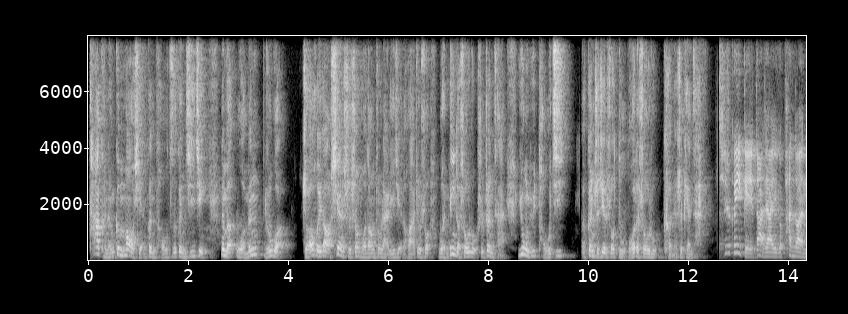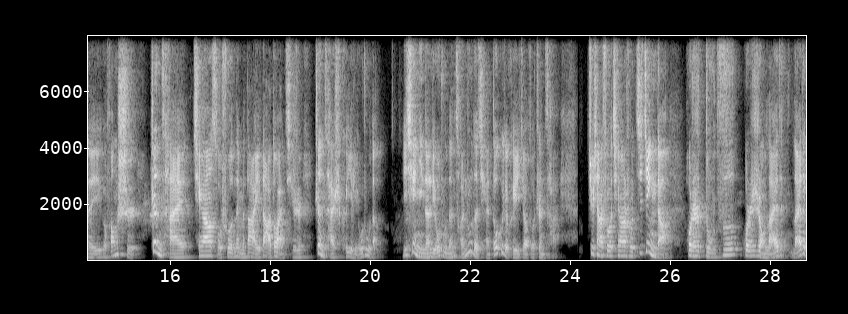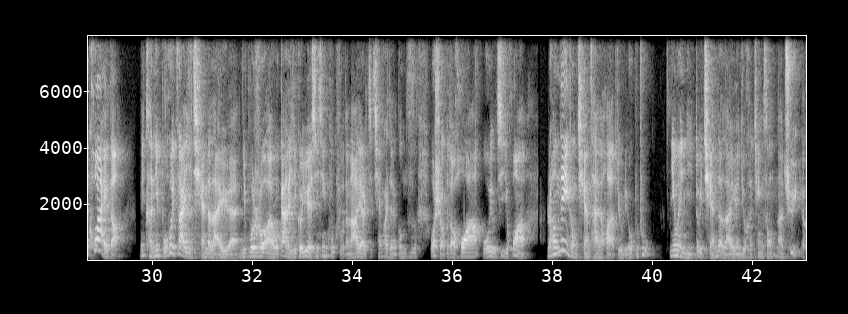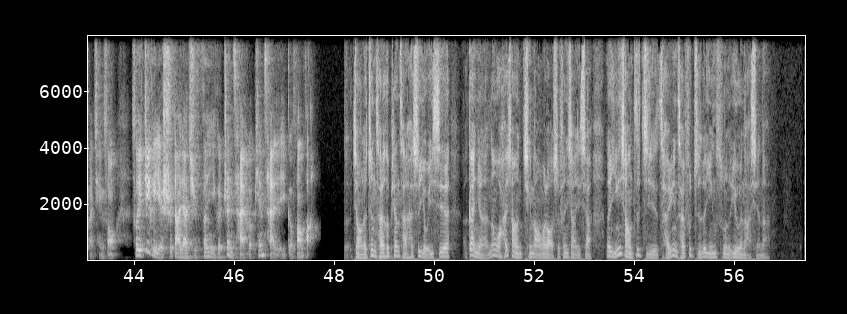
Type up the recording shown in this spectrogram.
它可能更冒险、更投资、更激进。那么我们如果折回到现实生活当中来理解的话，就是说稳定的收入是正财，用于投机。呃，更直接的说，赌博的收入可能是偏财。其实可以给大家一个判断的一个方式，正财，青安所说的那么大一大段，其实正财是可以留住的，一切你能留住、能存住的钱，都就可以叫做正财。就像说青安说，激进的，或者是赌资，或者这种来的来的快的，你肯定不会在意钱的来源。你不是说，啊，我干了一个月，辛辛苦苦的拿点几千块钱的工资，我舍不得花，我有计划。然后那种钱财的话就留不住，因为你对钱的来源就很轻松，那去也很轻松，所以这个也是大家去分一个正财和偏财的一个方法。讲了正财和偏财，还是有一些概念的。那我还想请两位老师分享一下，那影响自己财运、财富值的因素又有哪些呢？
